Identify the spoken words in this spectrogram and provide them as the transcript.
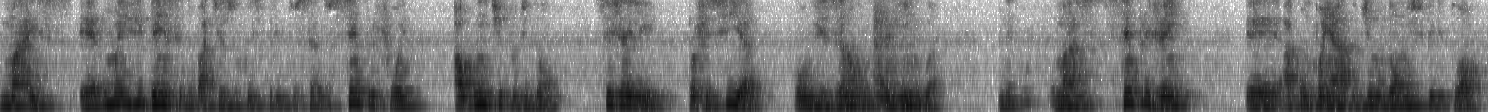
mas é, uma evidência do batismo com o Espírito Santo sempre foi algum tipo de dom, seja ele profecia, ou visão, ou língua, né? mas sempre vem é, acompanhado de um dom espiritual.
